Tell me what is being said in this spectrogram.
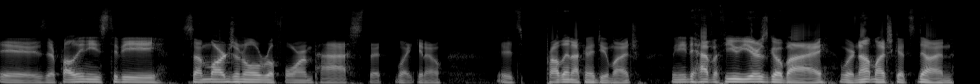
is there probably needs to be some marginal reform passed that like, you know, it's probably not going to do much. We need to have a few years go by where not much gets done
